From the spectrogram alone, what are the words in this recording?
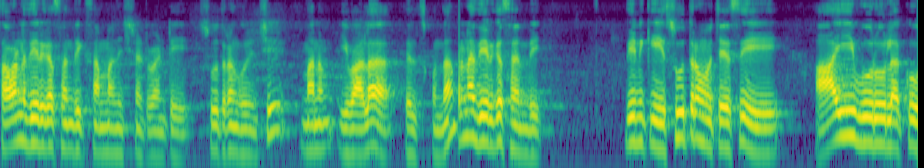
సవర్ణ దీర్ఘ సంధికి సంబంధించినటువంటి సూత్రం గురించి మనం ఇవాళ తెలుసుకుందాం. సవర్ణ దీర్ఘ సంధి. దీనికి సూత్రం వచ్చేసి ఆయి ఊరులకు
